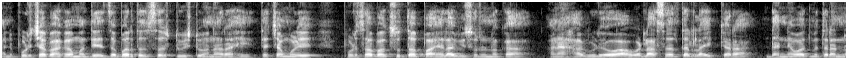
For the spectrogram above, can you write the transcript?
आणि पुढच्या भागामध्ये जबरदस्त ट्विस्ट होणार आहे. त्याच्यामुळे पुढचा भागसुद्धा पाहायला विसरू नका. आणि हा व्हिडिओ आवडला असेल तर लाईक करा. धन्यवाद मित्रांनो.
